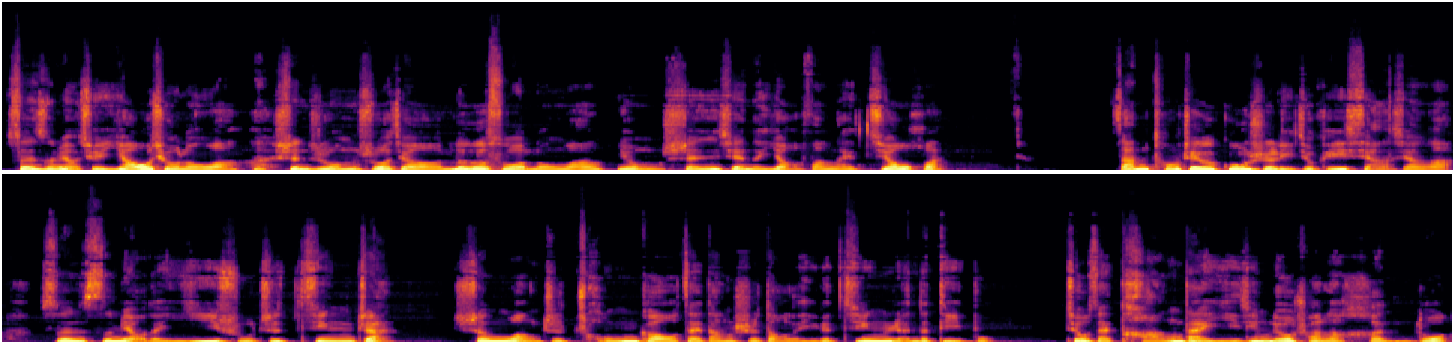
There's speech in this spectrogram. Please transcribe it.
孙思邈却要求龙王啊，甚至我们说叫勒索龙王，用神仙的药方来交换。咱们从这个故事里就可以想象啊，孙思邈的医术之精湛，声望之崇高，在当时到了一个惊人的地步。就在唐代，已经流传了很多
